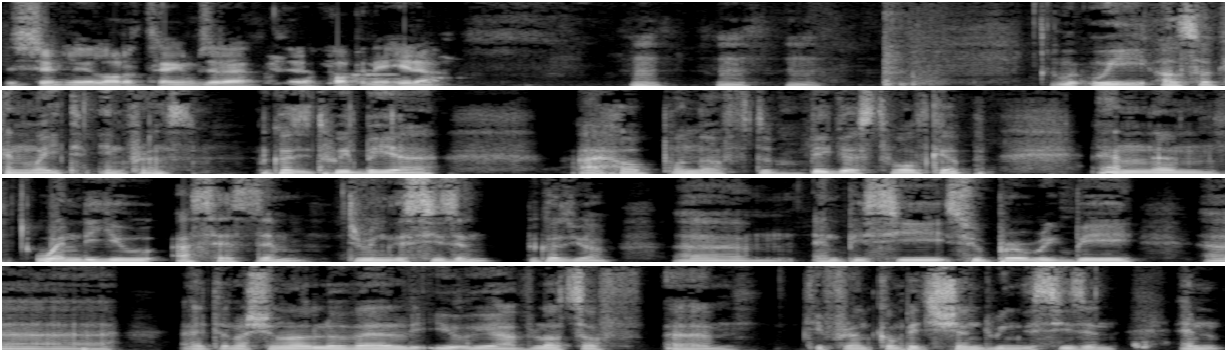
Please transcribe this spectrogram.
there's certainly a lot of teams that are, that are popping their head up. Mm, We also can wait in France because it will be a, I hope one of the biggest World Cup. And um, when do you assess them during the season? Because you have um, NPC, Super Rugby, uh, international level. You, you have lots of um, different competition during the season? And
